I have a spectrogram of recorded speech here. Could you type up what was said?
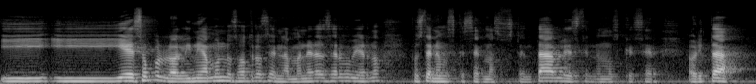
Y, eso pues lo alineamos nosotros en la manera de ser gobierno, pues tenemos que ser más sustentables, tenemos que ser, ahorita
